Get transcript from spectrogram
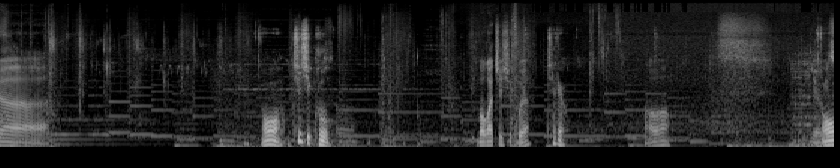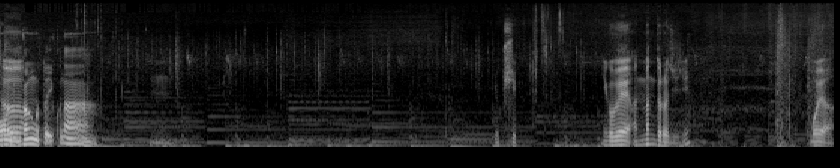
자 오, 79 뭐가 79야? 체력. 어. 오, 여기서 유광로 또 있구나. 음. 60. 이거 왜 안 만들어지지? 뭐야?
